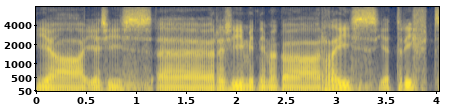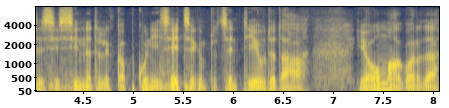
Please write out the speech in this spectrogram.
ja, ja siis äh, režiimid nimega race ja drift, siis sinna ta lükkab kuni seitsekümmend protsenti jõudu taha. ja omakorda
